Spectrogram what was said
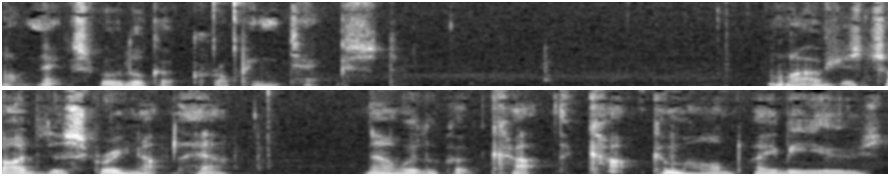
Right, next we'll look at cropping text. Right, I've just tidied the screen up there. Now we look at cut. The cut command may be used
